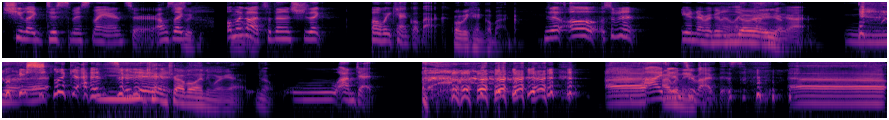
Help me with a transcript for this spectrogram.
she like dismissed my answer. I was she's like, "Oh my no. god!" So then she's like, "But we can't go back." but we can't go back. She's like, "Oh, so then you're never gonna like No, yeah, yeah. Anywhere." No, she like you answered can't travel anywhere. Yeah, no. Ooh, I'm dead. uh, I didn't survive this. Uh,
